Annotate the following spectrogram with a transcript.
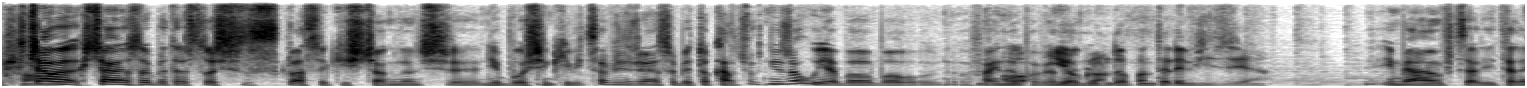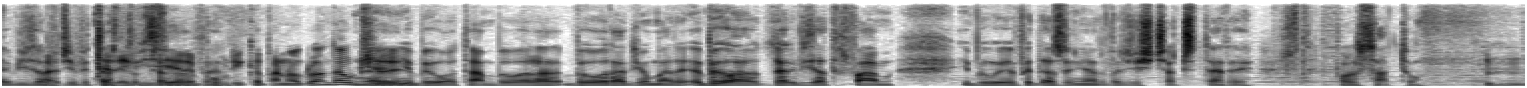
chciałem, chciałem sobie też coś z klasyki ściągnąć. Nie było Sienkiewicza, wziąłem sobie to Karczuk, nie żałuję, bo, bo fajne o, opowiadanie. I oglądał pan telewizję. I miałem w celi telewizor Ale 19 Telewizję. Republikę pan oglądał? Nie, czy... nie było tam, było, było radio Mary, była telewizja Trwam i były wydarzenia 24 Polsatu. Mhm.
